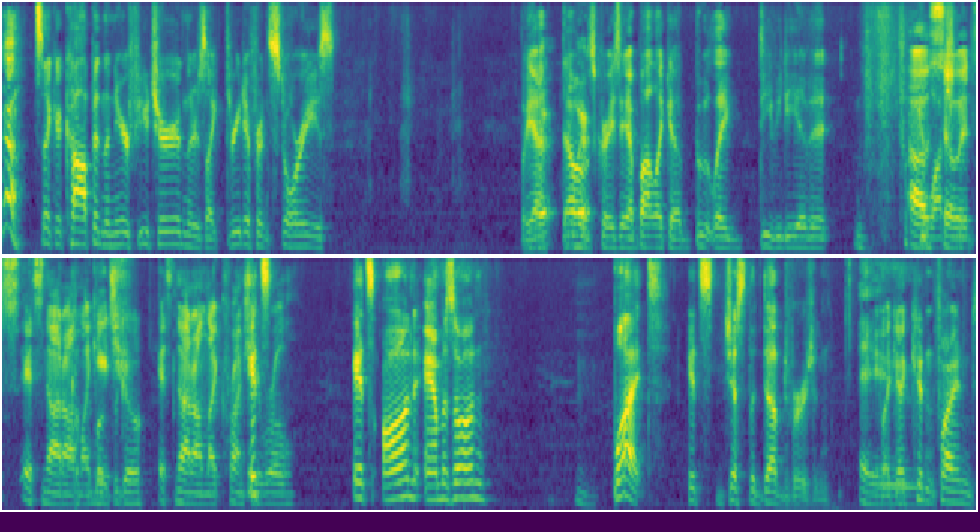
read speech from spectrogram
Oh, It's like a cop in the near future, and there's like three different stories. But yeah, Where- that one where- was crazy. I bought like a bootleg DVD of it. oh, watched so it. it's it's not on like months H- ago. It's not on like Crunchyroll. it's on Amazon, Hmm. but it's just the dubbed version. Like I couldn't find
